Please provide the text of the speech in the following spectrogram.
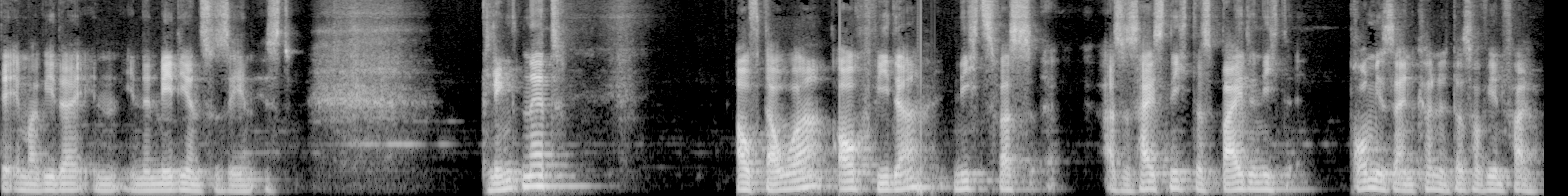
der immer wieder in, in den Medien zu sehen ist. Klingt nett. Auf Dauer auch wieder nichts, was, also es das heißt nicht, dass beide nicht Promi sein können, das auf jeden Fall.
